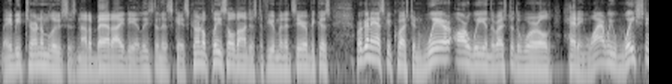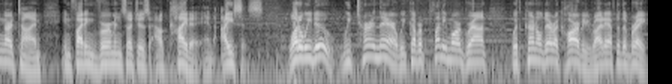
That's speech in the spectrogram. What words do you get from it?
Maybe turn them loose is not a bad idea, at least in this case. Colonel, please hold on just a few minutes here because we're going to ask a question. Where are we and the rest of the world heading? Why are we wasting our time in fighting vermin such as Al Qaeda and ISIS? What do we do? We turn there. We cover plenty more ground with Colonel Derek Harvey right after the break.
